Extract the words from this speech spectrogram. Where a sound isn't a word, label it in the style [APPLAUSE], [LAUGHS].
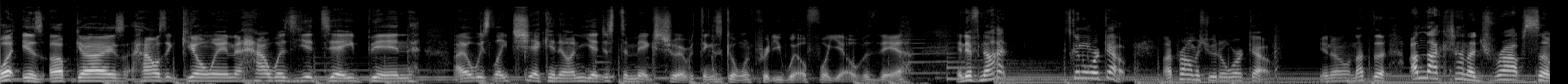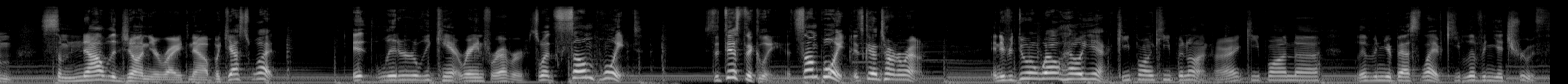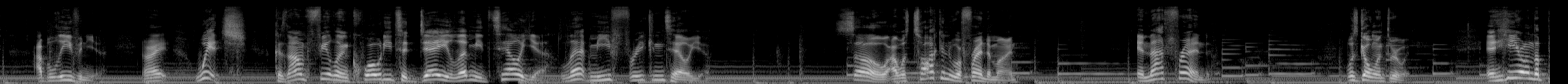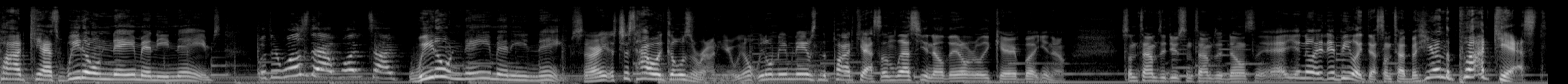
What is up, guys? How's it going? How has your day been? I always like checking on you just to make sure everything's going pretty well for you over there. And if not, it's gonna work out. I promise you it'll work out. You know, not the I'm not trying to drop some some knowledge on you right now, but guess what? It literally can't rain forever. So at some point, statistically, at some point, it's gonna turn around. And if you're doing well, hell yeah, keep on keeping on. All right, keep on uh, living your best life. Keep living your truth. I believe in you. All right, which, because I'm feeling quotey today, let me tell you. Let me freaking tell you. So, I was talking to a friend of mine, and that friend was going through it. And here on the podcast, we don't name any names. But there was that one time we don't name any names, all right? It's just how it goes around here. We don't we don't name names in the podcast unless, you know, they don't really care, but you know. Sometimes they do, sometimes they don't. Eh, you know, it, would be like that sometimes. But here on the podcast,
